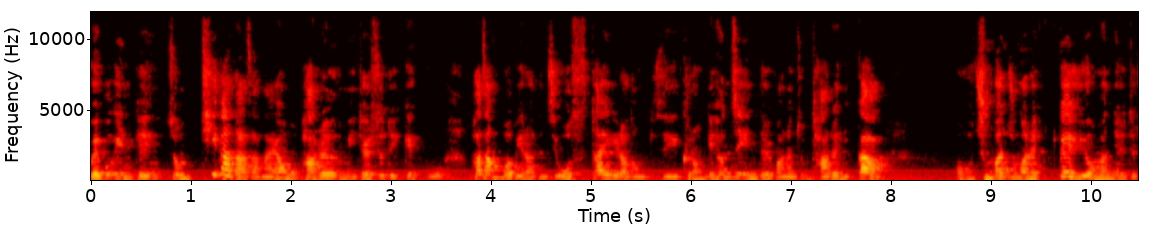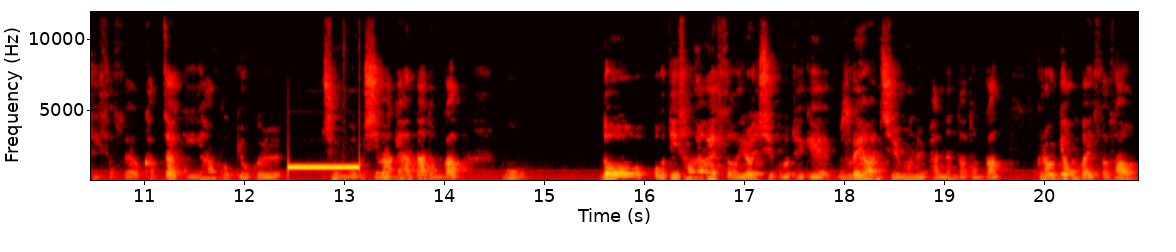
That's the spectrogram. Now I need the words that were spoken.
외국인께 좀 티가 나잖아요. 뭐 발음이 될 수도 있겠고 화장법이라든지 옷 스타일이라든지 그런 게 현지인들과는 좀 다르니까 어, 중간중간에 꽤 위험한 일들이 있었어요. 갑자기 한국 욕을 중국어로 심하게 한다던가 뭐 너 어디 성형했어 이런 식으로 되게 무례한 질문을 받는다던가 그런 경우가 있어서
